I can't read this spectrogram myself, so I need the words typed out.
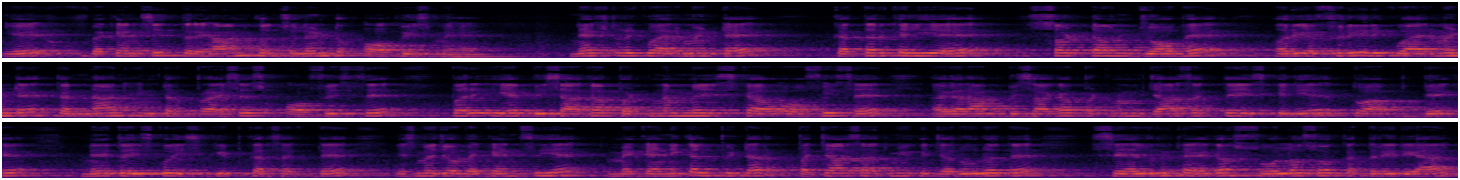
ये वैकेंसी त्रेहान कंसुलेंट ऑफ़िस में है। नेक्स्ट रिक्वायरमेंट है कतर के लिए है शट डाउन जॉब है, और ये फ्री रिक्वायरमेंट है कन्नान इंटरप्राइजेस ऑफ़िस से। पर यह विशाखापट्टनम में इसका ऑफ़िस है। अगर आप विशाखापट्टनम जा सकते हैं इसके लिए तो आप देखें, नहीं तो इसको स्किप कर सकते हैं। इसमें जो वैकेंसी है मैकेनिकल फिटर 50 आदमियों की ज़रूरत है। सैलरी रहेगा 1600 कतरी रियाल।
